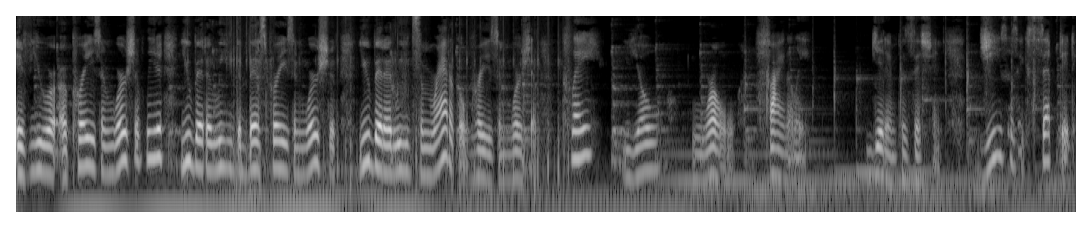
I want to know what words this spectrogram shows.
If you are a praise and worship leader, you better lead the best praise and worship. You better lead some radical praise and worship. Play your role. Finally, get in position. Jesus accepted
